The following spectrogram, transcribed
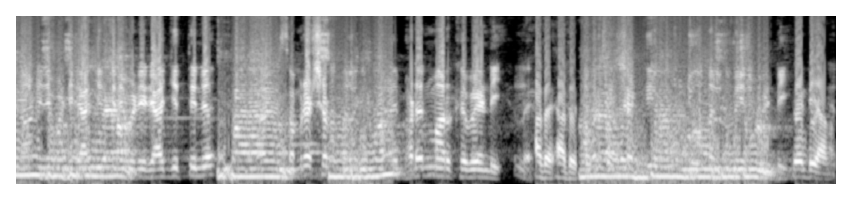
നാടിന് വേണ്ടി രാജ്യത്തിന് വേണ്ടി രാജ്യത്തിന് സംരക്ഷണം നൽകുന്ന ഭടന്മാർക്ക് വേണ്ടി അല്ലേ? അതെ അതെ. ഊർജവും നൽകുന്നതിന് വേണ്ടി വേണ്ടിയാണ്.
